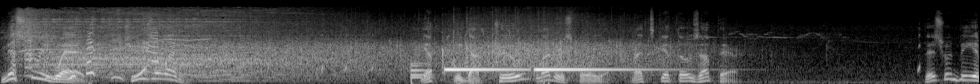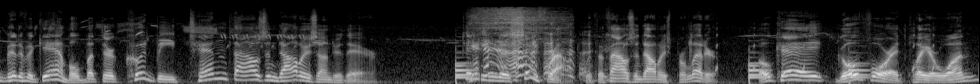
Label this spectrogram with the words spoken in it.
Mystery wedge. Choose a letter. Yep, we got two letters for you. Let's get those up there. This would be a bit of a gamble, but there could be $10,000 under there. Taking the safe route with $1,000 per letter. Okay, go for it, player one.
